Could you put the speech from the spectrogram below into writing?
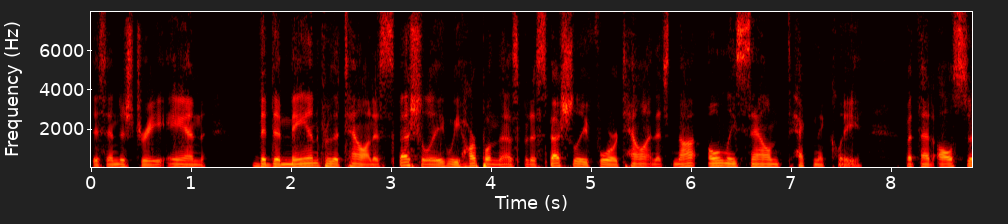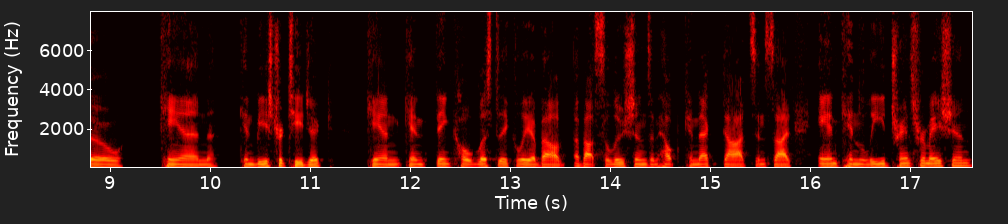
this industry. And the demand for the talent, especially, we harp on this, but especially for talent that's not only sound technically, but that also can can be strategic, can can think holistically about about solutions and help connect dots inside and can lead transformation,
